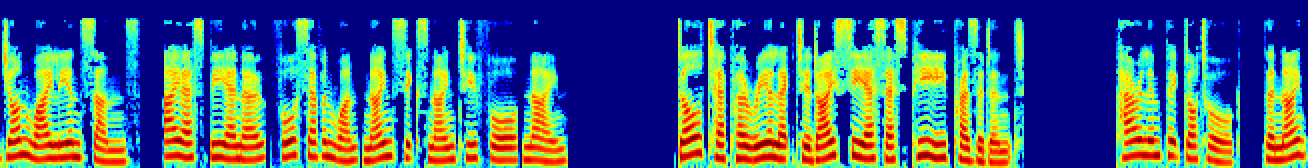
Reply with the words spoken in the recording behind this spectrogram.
John Wiley & Sons. ISBN 0-471-96924-9. Doll-Tepper re-elected ICSSPE President. Paralympic.org. 9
